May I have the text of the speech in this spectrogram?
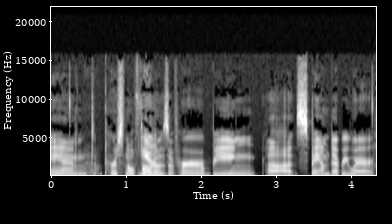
and Okay. personal Yeah. photos of her being uh, spammed everywhere.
